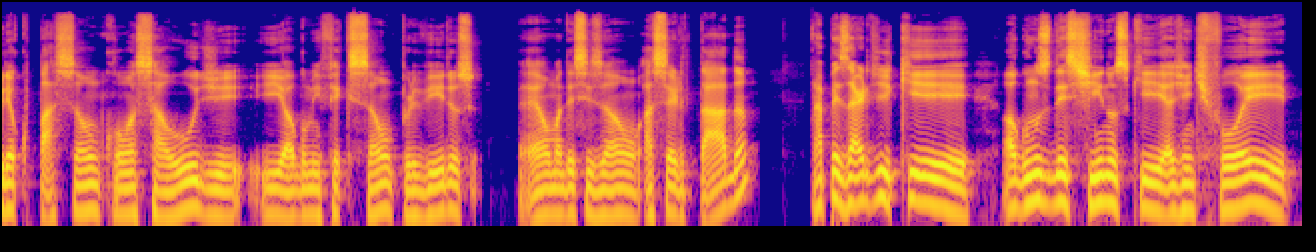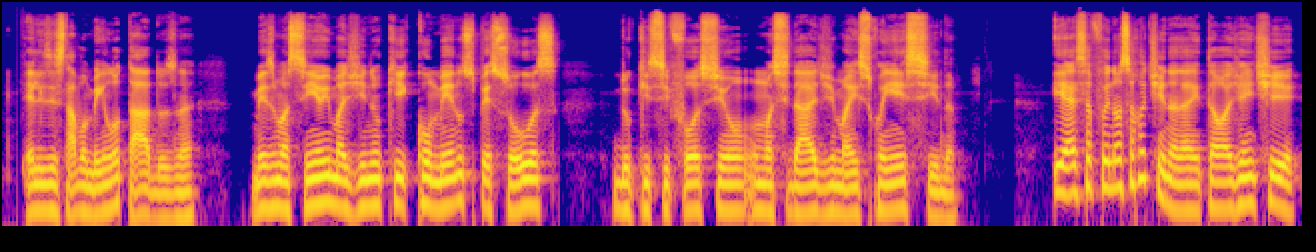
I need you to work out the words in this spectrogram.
preocupação com a saúde e alguma infecção por vírus é uma decisão acertada, apesar de que alguns destinos que a gente foi, eles estavam bem lotados, né? Mesmo assim, eu imagino que com menos pessoas do que se fosse uma cidade mais conhecida. E essa foi nossa rotina, né? Então a gente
